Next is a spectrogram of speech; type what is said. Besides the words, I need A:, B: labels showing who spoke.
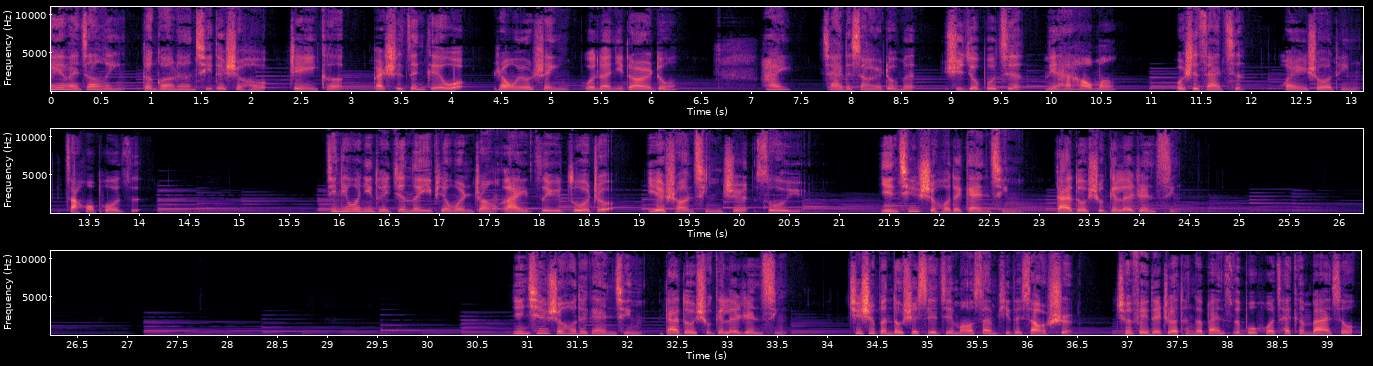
A: 当夜晚降临，灯光亮起的时候，这一刻，把时间给我，让我用声音温暖你的耳朵。嗨，亲爱的小耳朵们，许久不见，你还好吗？我是夏浅，欢迎收听杂货铺子。今天为您推荐的一篇文章来自于作者叶上青之素语。年轻时候的感情，大多输给了任性。年轻时候的感情大多输给了任性，其实本都是些鸡毛蒜皮的小事，却非得折腾个半死不活才肯罢休。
